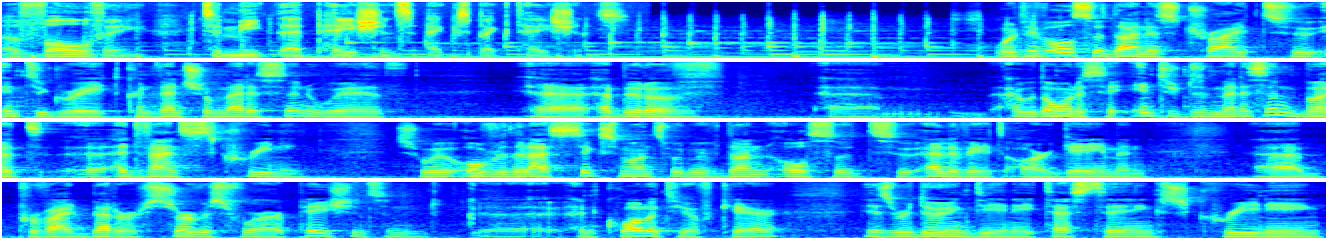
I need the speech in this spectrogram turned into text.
evolving to meet their patients' expectations. What we've also done is try to integrate conventional medicine with uh, a bit of um, I don't want to say integrative medicine, but uh, advanced screening. So we, over the last six months, what we've done also to elevate our game and uh, provide better service for our patients and uh, and quality of care is we're doing DNA testing, screening,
